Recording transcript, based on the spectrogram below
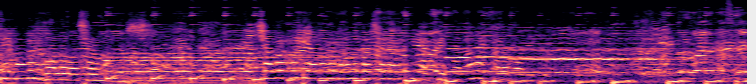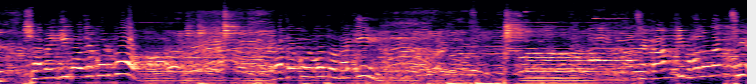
কাছের মানুষ, ভালোবাসার মানুষ। সবার প্রতি আমরা ভালোবাসা রাখছি আলাইকুম। সবাই কি মজা করব? মজা করব তো নাকি? আচ্ছা গান কি ভালো লাগছে?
